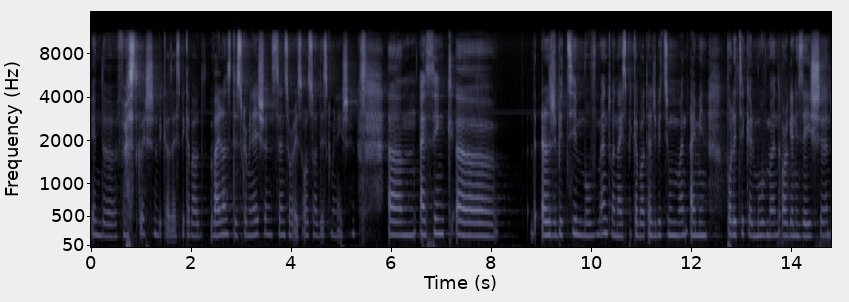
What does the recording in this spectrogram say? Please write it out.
in the first question because I speak about violence, discrimination. Censor is also a discrimination. Um, I think uh, the LGBT movement, when I speak about LGBT movement, I mean political movement, organization,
